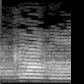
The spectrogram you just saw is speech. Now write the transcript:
I cannot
